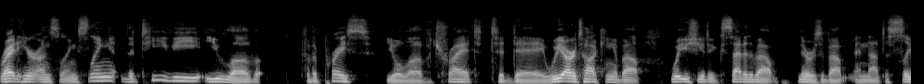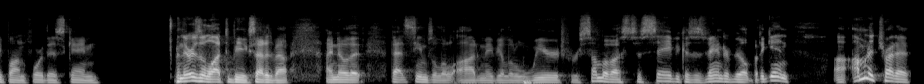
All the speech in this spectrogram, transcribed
right here on Sling. Sling, the TV you love for the price you'll love. Try it today. We are talking about what you should get excited about, nervous about, and not to sleep on for this game. And there is a lot to be excited about. I know that that seems a little odd, maybe a little weird for some of us to say because it's Vanderbilt. But again, uh, I'm going to try to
